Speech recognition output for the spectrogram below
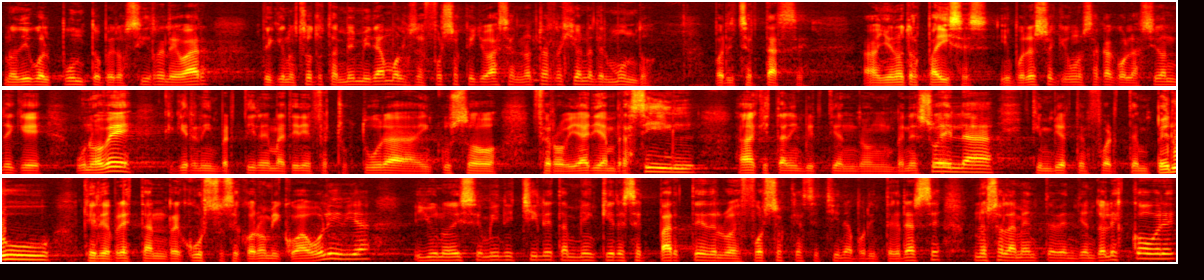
no digo el punto, pero sí relevar de que nosotros también miramos los esfuerzos que ellos hacen en otras regiones del mundo por insertarse. Ah, y en otros países. Y por eso es que uno saca colación de que uno ve que quieren invertir en materia de infraestructura, incluso ferroviaria en Brasil, ah, que están invirtiendo en Venezuela, que invierten fuerte en Perú, que le prestan recursos económicos a Bolivia. Y uno dice, mire, Chile también quiere ser parte de los esfuerzos que hace China por integrarse, no solamente vendiéndoles cobre,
